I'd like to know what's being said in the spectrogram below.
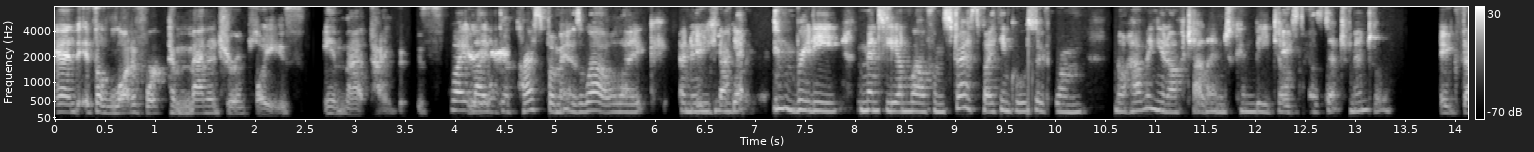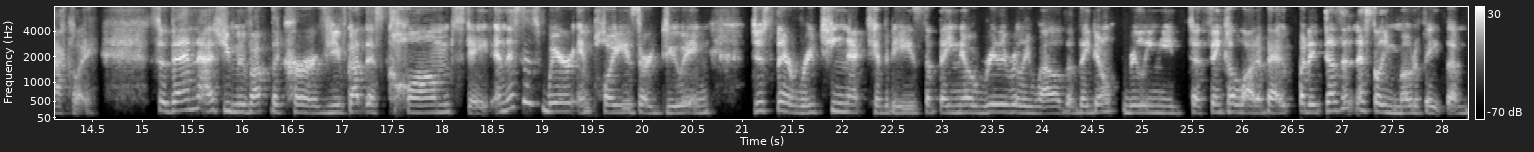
And it's a lot of work to manage your employees in that time. It's quite like depressed from it as well. Like I know exactly. you can get really mentally unwell from stress, but I think also from not having enough challenge can be just as detrimental. Exactly. So then, as you move up the curve, you've got this calm state. And this is where employees are doing just their routine activities that they know really, really well, that they don't really need to think a lot about, but it doesn't necessarily motivate them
